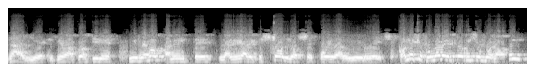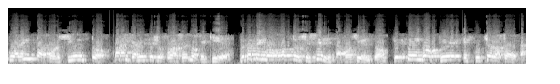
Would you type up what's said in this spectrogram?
nadie en Tierra tiene ni remotamente la idea de que solo se pueda vivir de eso. Con ese fundamento dicen, bueno, un 40% básicamente yo puedo hacer lo que quiero. Después tengo otro 60% que tengo que escuchar ofertas.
